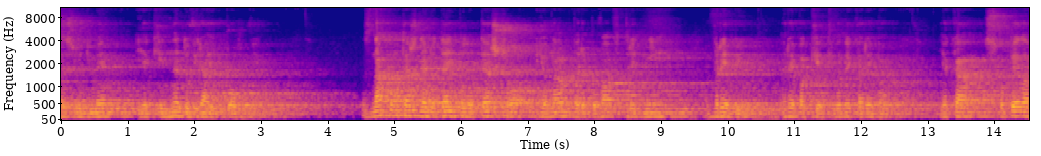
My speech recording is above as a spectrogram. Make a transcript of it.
з людьми, які не довіряють Богові. Знаком теж для людей було те, що Йона перебував три дні в рибі, риба кит, велика риба, яка схопила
